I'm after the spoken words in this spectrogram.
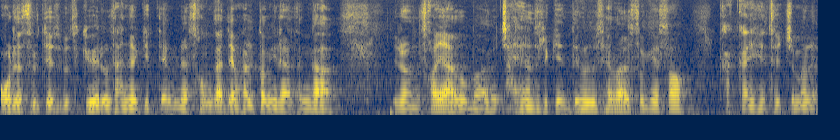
어렸을 때부터 교회를 다녔기 때문에 성가대 활동이라든가 이런 서양 음악은 자연스럽게 늘 생활 속에서 가까이 했었지만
